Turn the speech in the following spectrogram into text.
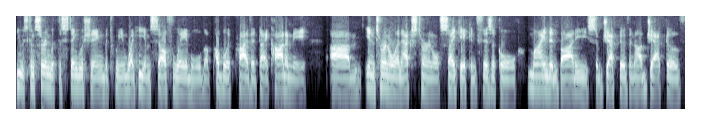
he was concerned with distinguishing between what he himself labeled a public private dichotomy. Um, internal and external, psychic and physical, mind and body, subjective and objective,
